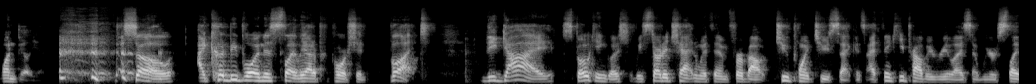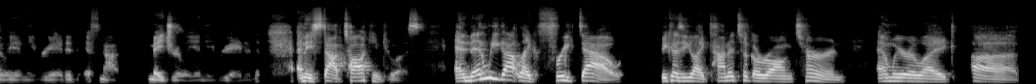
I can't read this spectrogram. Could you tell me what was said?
1 billion. so I could be blowing this slightly out of proportion, but the guy spoke English. We started chatting with him for about 2.2 seconds. I think he probably realized that we were slightly inebriated, if not majorly inebriated. And he stopped talking to us. And then we got like freaked out because he like kind of took a wrong turn. And we were like, um,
